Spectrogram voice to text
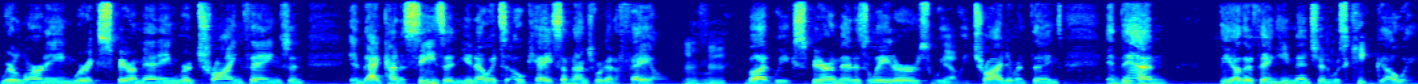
we're learning, we're experimenting, we're trying things, and in that kind of season, you know, it's okay. Sometimes we're going to fail, but we experiment as leaders. We Yeah. we try different things, and then the other thing he mentioned was keep going.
